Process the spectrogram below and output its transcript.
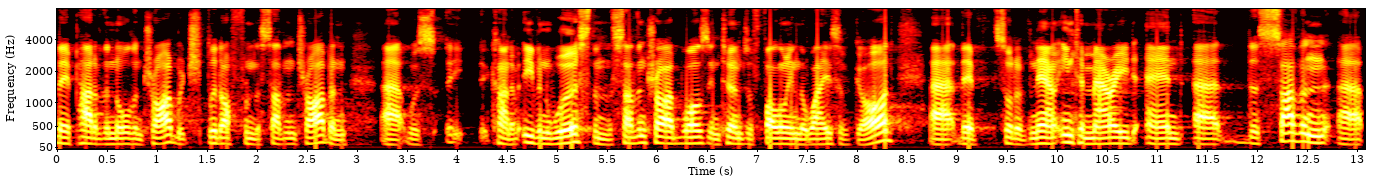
they're part of the northern tribe, which split off from the southern tribe and uh, was kind of even worse than the southern tribe was in terms of following the ways of God. Uh, they've sort of now intermarried, and uh, the southern uh,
